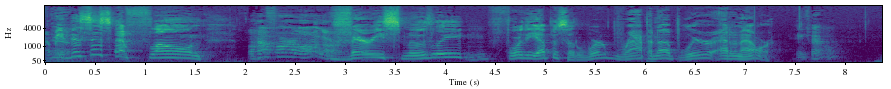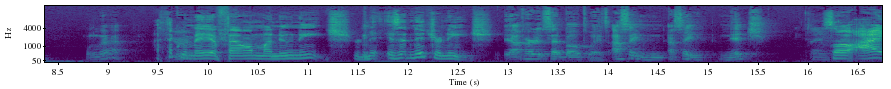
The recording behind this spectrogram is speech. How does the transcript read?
I mean, this has have flown well, how far along are we? very smoothly for the episode. We're wrapping up. We're at an hour. Okay. Look at that. I think we may have found my new niche. Or ni- Is it niche or niche? Yeah, I've heard it said both ways. I say I say niche. So I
